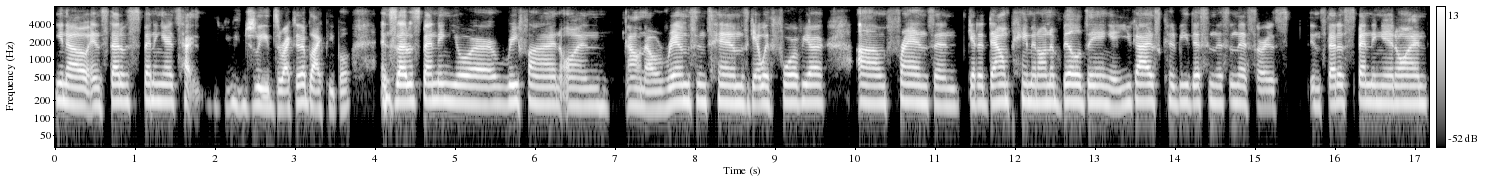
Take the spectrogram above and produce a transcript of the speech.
you know, instead of spending your tax, usually directed at Black people, instead of spending your refund on, I don't know, rims and Tims, get with four of your um, friends and get a down payment on a building, and you guys could be this and this and this, or instead of spending it on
